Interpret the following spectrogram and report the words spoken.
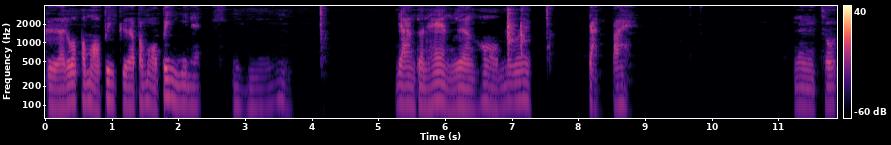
เกลือหรือว่าปลาหมอปิ้งเกลือปลาหมอปิ้งนี่นะย่างจนแห้งเหลืองหอมเลยเว้ยจัดไปหนึ่งชุด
